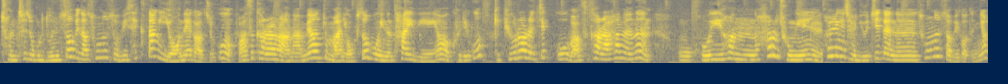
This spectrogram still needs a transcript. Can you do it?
전체적으로 눈썹이나 속눈썹이 색상이 연해가지고 마스카라를 안 하면 좀 많이 없어 보이는 타입이에요. 그리고 이렇게 뷰러를 찍고 마스카라 하면은 어, 거의 한 하루 종일 컬링이 잘 유지되는 속눈썹이거든요.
